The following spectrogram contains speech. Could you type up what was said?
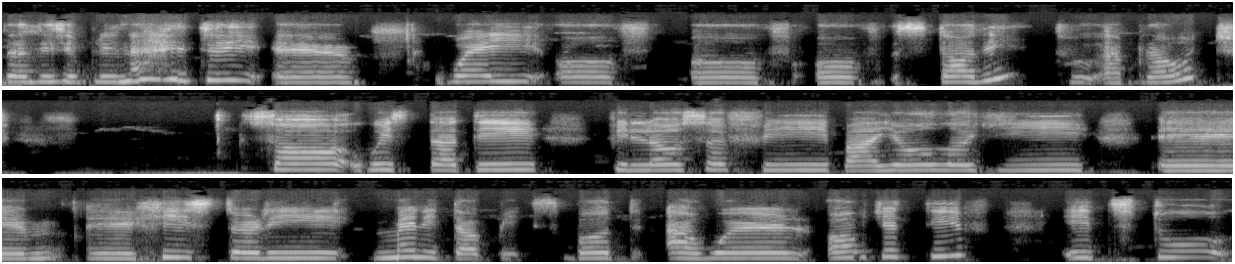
transdisciplinarity uh, way of of, of study to approach. So we study philosophy, biology, um, uh, history, many topics, but our objective is to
